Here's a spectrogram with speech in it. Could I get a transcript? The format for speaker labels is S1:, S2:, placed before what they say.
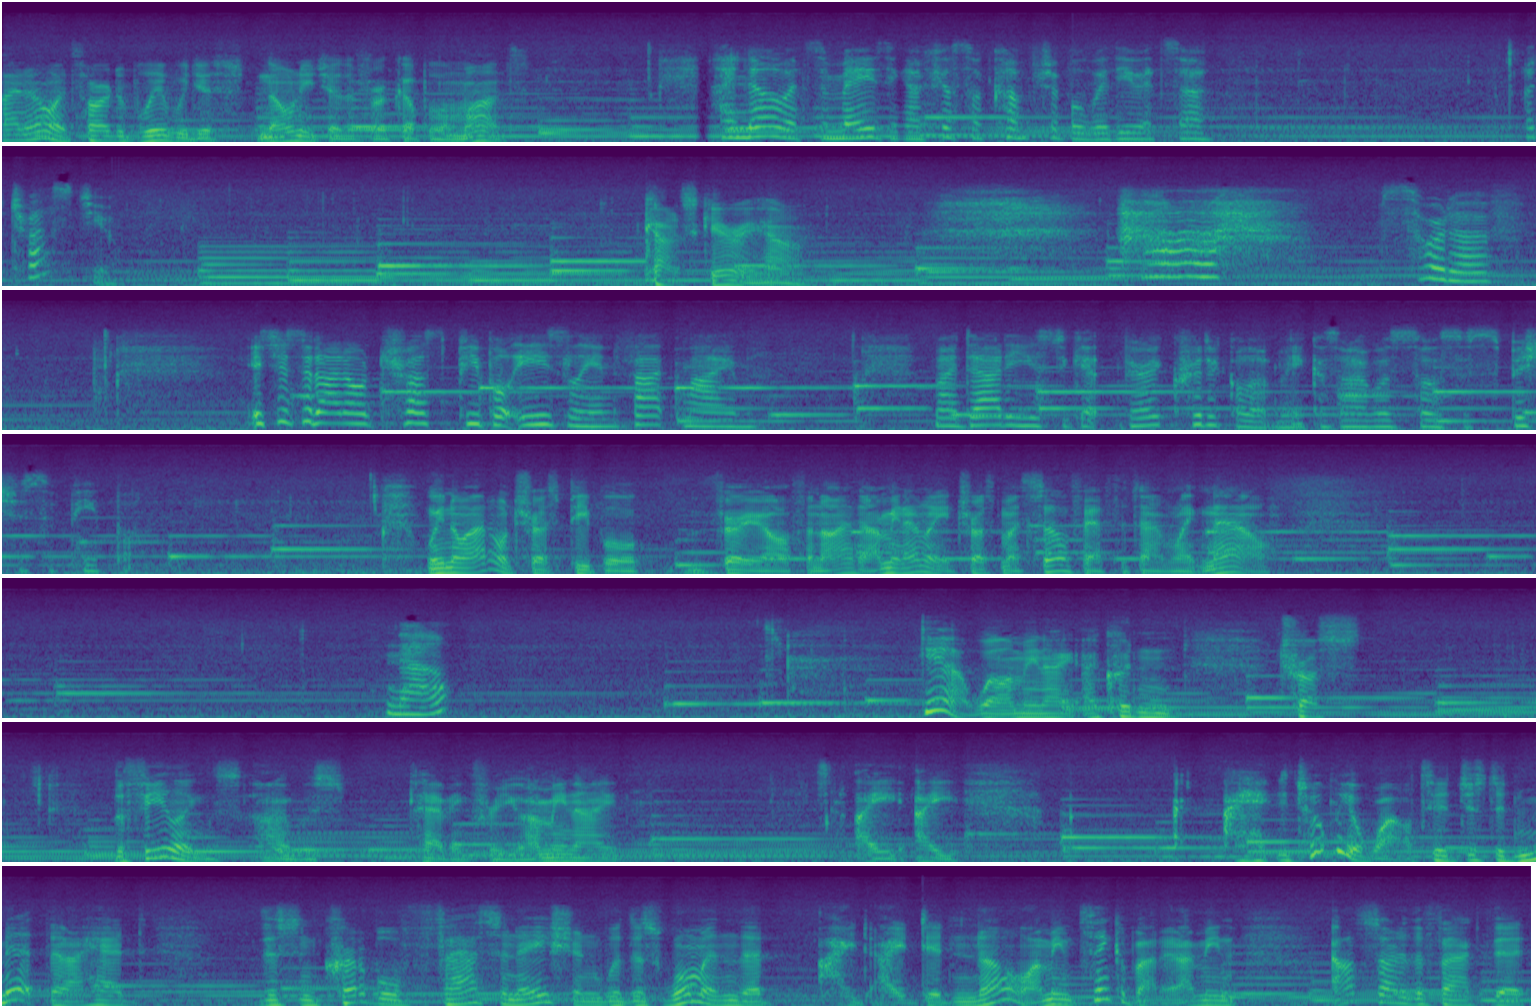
S1: I know, it's hard to believe we just known each other for a couple of months.
S2: I know, it's amazing. I feel so comfortable with you. It's, a... I trust you.
S1: Kind of scary, huh?
S2: Uh, sort of. It's just that I don't trust people easily. In fact, my my daddy used to get very critical of me because I was so suspicious of people.
S1: Well, you know, I don't trust people very often either. I mean, I don't even trust myself half the time, like now.
S2: Now?
S1: Yeah, well, I mean, I, I couldn't trust the feelings I was having for you. I mean, I, I, I, I, it took me a while to just admit that I had this incredible fascination with this woman that I, I didn't know. I mean, think about it. I mean, outside of the fact that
